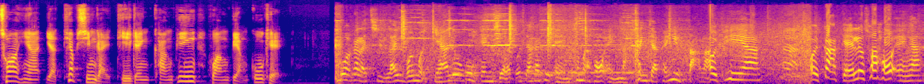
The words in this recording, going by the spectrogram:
蔡兄也贴心嘅提供康品方便顾客。我今来市来买物件，了我经常来，我只开始用，今日好用啦，亲戚朋友搭啦，爱拼啊，爱价格了出好用啊。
